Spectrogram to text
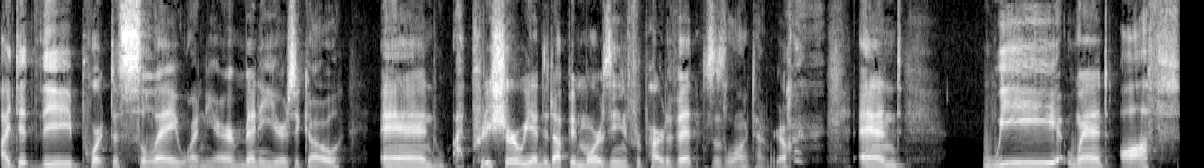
I did the Portes du Soleil one year, many years ago, and I'm pretty sure we ended up in Morzine for part of it. This is a long time ago. and we went off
